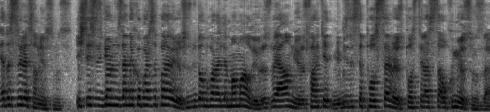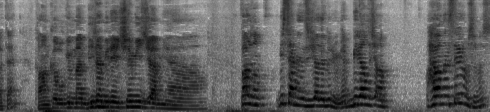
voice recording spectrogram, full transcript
Ya da siz öyle sanıyorsunuz. İşte siz gönlünüzden ne koparsa para veriyorsunuz. Biz de o parayla mama alıyoruz veya almıyoruz fark etmiyor. Biz de size poster veriyoruz. Posteri asla okumuyorsunuz zaten. Kanka bugün ben bira bile içemeyeceğim ya. Pardon bir saniye rica edebilir miyim ya? Bir alacağım. Hayvanları seviyor musunuz?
